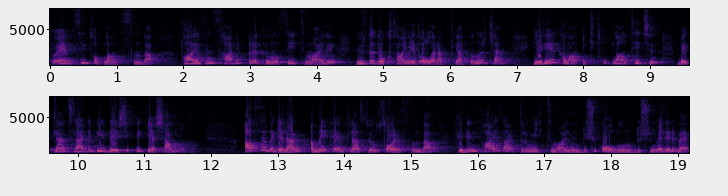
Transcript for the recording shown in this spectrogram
FOMC toplantısında faizin sabit bırakılması ihtimali %97 olarak fiyatlanırken geriye kalan iki toplantı için beklentilerde bir değişiklik yaşanmadı. Asya'da gelen Amerika enflasyonu sonrasında Fed'in faiz arttırımı ihtimalinin düşük olduğunu düşünmeleri ve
